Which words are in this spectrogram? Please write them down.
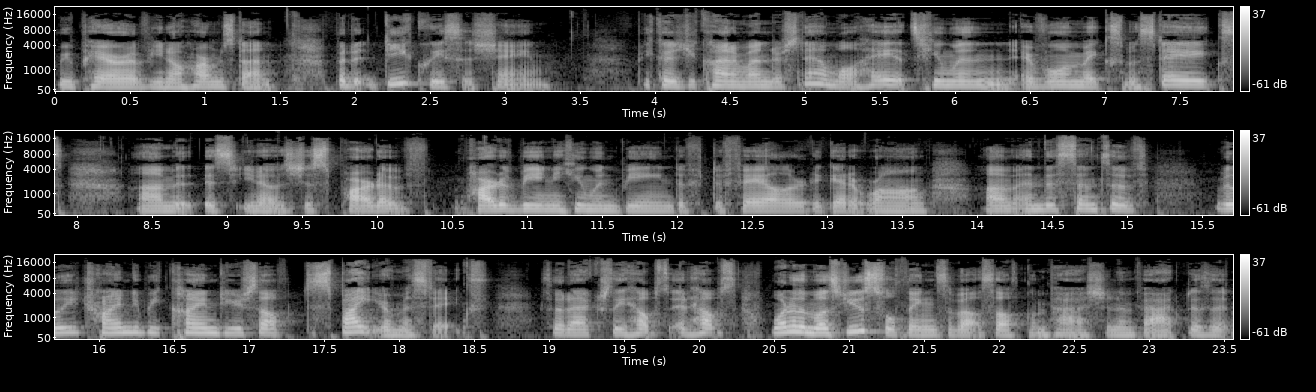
repair of you know harms done, but it decreases shame because you kind of understand. Well, hey, it's human. Everyone makes mistakes. Um, it, it's you know it's just part of part of being a human being to, to fail or to get it wrong, um, and this sense of really trying to be kind to yourself despite your mistakes. So it actually helps. It helps. One of the most useful things about self compassion, in fact, is it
